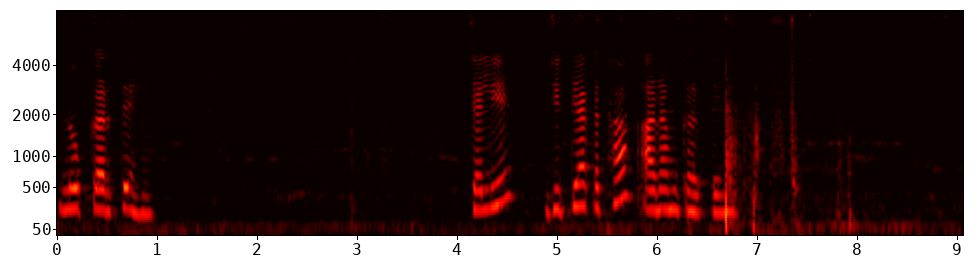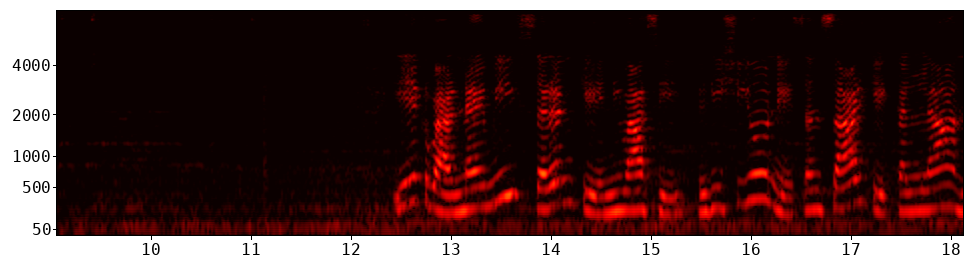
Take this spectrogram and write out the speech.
लोग करते हैं। चलिए, जितिया कथा आरंभ करते हैं। एक बार नैमी शरण के निवासी ऋषियों ने संसार के कल्याण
